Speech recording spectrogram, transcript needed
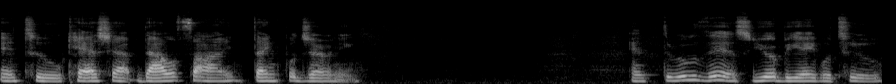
into Cash App dollar sign Thankful Journey. And through this, you'll be able to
